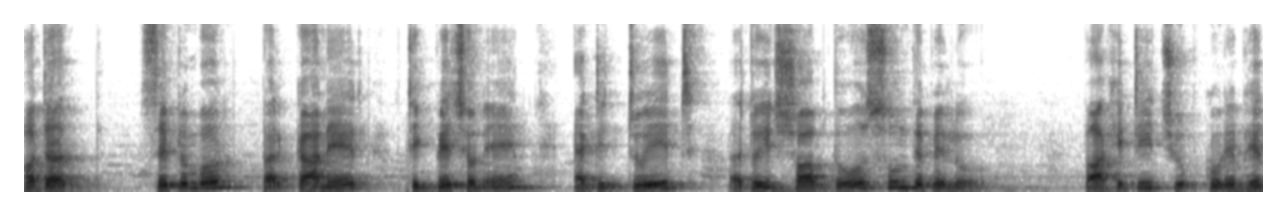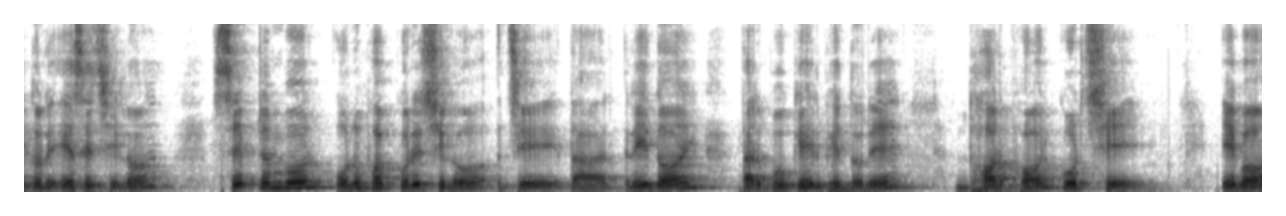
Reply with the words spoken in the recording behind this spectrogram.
হঠাৎ সেপ্টেম্বর তার কানের ঠিক পেছনে একটি টুইট টুইট শব্দ শুনতে পেল পাখিটি চুপ করে ভেতরে এসেছিল। সেপ্টেম্বর অনুভব করেছিল যে তার হৃদয় তার বুকের ভেতরে ধরফর করছে এবং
